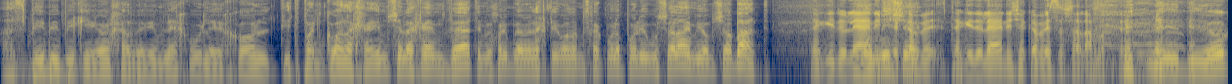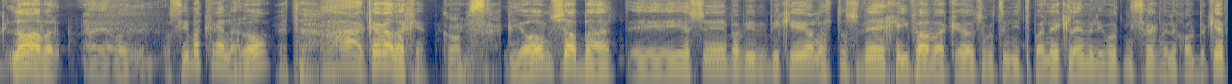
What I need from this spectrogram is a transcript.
אז ביבי קריון, חברים, לכו לאכול, תתפנקו על החיים שלכם, ואתם יכולים גם ללכת לראות את המשחק מול הפועל ירושלים יום שבת. תגידו ליאני שקווסה שלח אתכם. בדיוק, לא, אבל אה, עושים הקרנה, לא? בטח. אה, קרה לכם. כל משחק. יום שבת, אה, יש אה, בביבי קריון, אז תושבי חיפה והקריות שרוצים להתפנק להם ולראות משחק ולאכול בכיף,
